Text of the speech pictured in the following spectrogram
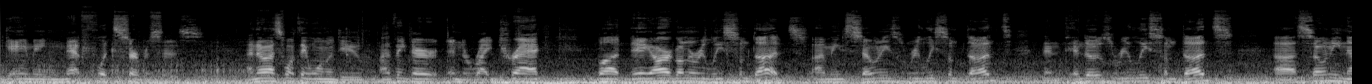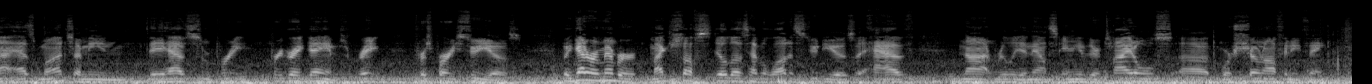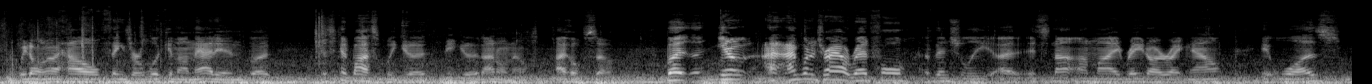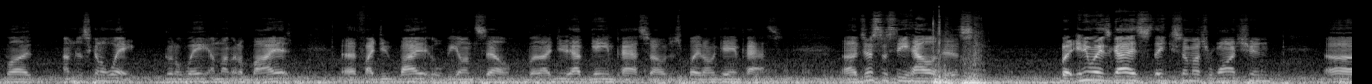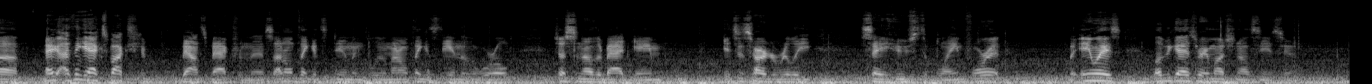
gaming Netflix services. I know that's what they want to do. I think they're in the right track, but they are going to release some duds. I mean, Sony's released some duds, Nintendo's released some duds. Uh, Sony not as much. I mean, they have some pretty pretty great games, great first party studios. But you got to remember, Microsoft still does have a lot of studios that have not really announced any of their titles uh, or shown off anything. We don't know how things are looking on that end, but this could possibly good be good. I don't know. I hope so. But uh, you know, I, am going to try out Redfall eventually. Uh, it's not on my radar right now. It was, but I'm just going to wait. going to wait. I'm not going to buy it. Uh, if I do buy it, it will be on sale. But I do have Game Pass, so I'll just play it on Game Pass uh, just to see how it is. But anyways, guys, thank you so much for watching. Uh, I, I think Xbox could bounce back from this. I don't think it's doom and gloom. I don't think it's the end of the world. Just another bad game. It's just hard to really say who's to blame for it. But anyways, love you guys very much, and I'll see you soon.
